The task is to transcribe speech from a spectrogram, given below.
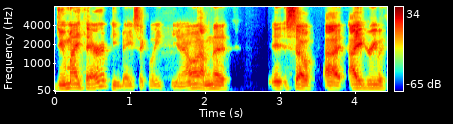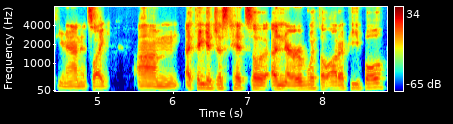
do my therapy. Basically, you know, I'm the it, so uh, I agree with you, man. It's like um, I think it just hits a, a nerve with a lot of people,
